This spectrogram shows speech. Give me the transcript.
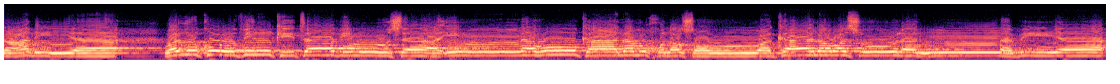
عليا. واذكر في الكتاب موسى إنه كان مخلصا وكان رسولا نبيا.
